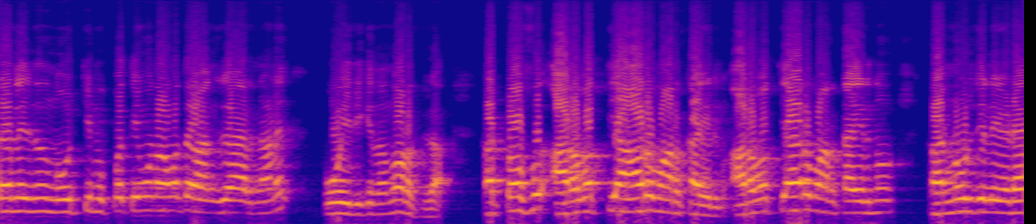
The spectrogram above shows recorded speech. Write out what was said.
ടേണിൽ നിന്ന് നൂറ്റി മുപ്പത്തി മൂന്നാമത്തെ റാങ്കുകാരനാണ് പോയിരിക്കുന്നതെന്ന് ഓർക്കുക കട്ട് ഓഫ് അറുപത്തി ആറ് മാർക്കായിരുന്നു അറുപത്തി ആറ് മാർക്കായിരുന്നു കണ്ണൂർ ജില്ലയുടെ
